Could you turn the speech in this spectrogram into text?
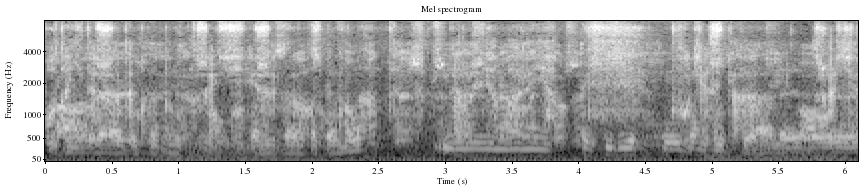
Bo taki też temat naszej dzisiejszych rozmów. Karasia Maria, 23,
